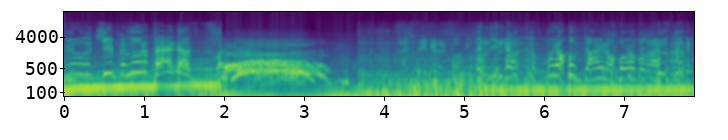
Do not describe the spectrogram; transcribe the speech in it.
Feel the cheap and Luna Pandas! As we hit fucking yeah, we all die in a horrible accident.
